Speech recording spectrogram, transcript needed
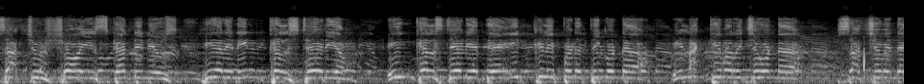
such a show is continues here in Inkel Stadium. ഇൻകൽ സ്റ്റേഡിയത്തെ ഇക്കിളിപ്പെടുത്തിക്കൊണ്ട് ഇളക്കി മറിച്ചുകൊണ്ട് സച്ചുവിന്റെ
